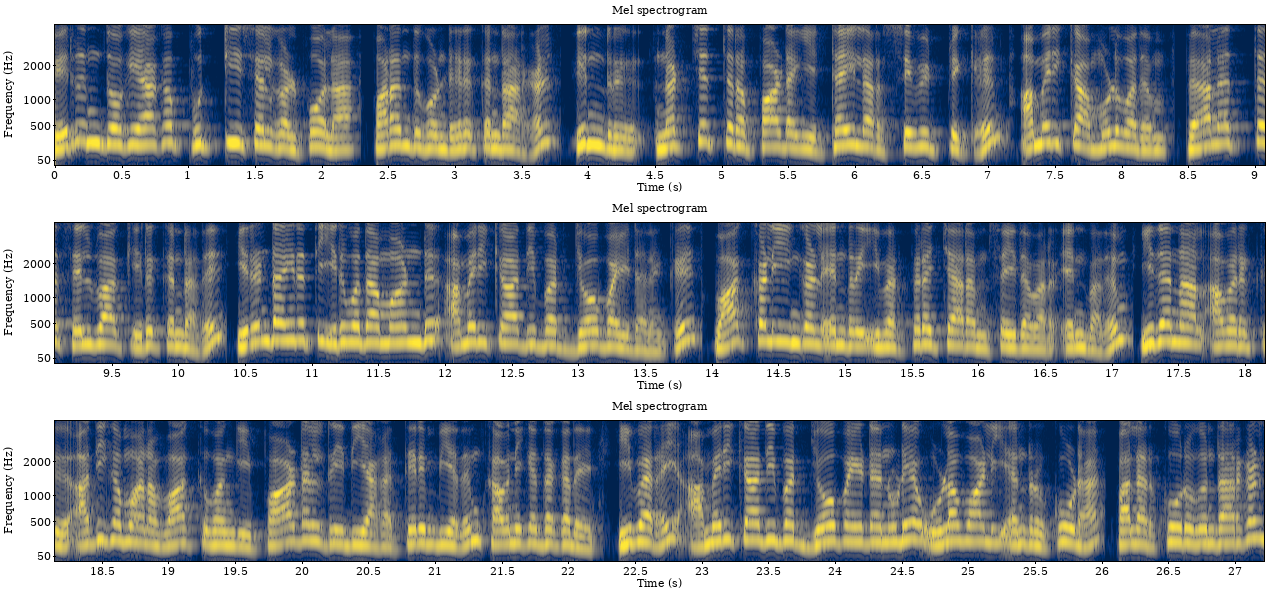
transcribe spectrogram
பெருந்தொகையாக புற்றீசல்கள் போல பறந்து கொண்டிருக்கின்றார்கள். இன்று நட்சத்திர பாடகி டெய்லர் சிவிட்டுக்கு அமெரிக்கா முழுவதும் பலத்த செல்வாக்கு இருக்கின்றது. இரண்டாயிரத்தி இருபதாம் ஆண்டு அமெரிக்க அதிபர் ஜோ பைடனுக்கு வாக்களியுங்கள் என்று இவர் பிரச்சாரம் செய்தவர் என்பதும் இதனால் அவருக்கு அதிகமான வாக்கு வங்கி பாடல் ரீதியாக திரும்பியதும் கவனிக்கத்தக்கது. இவரை அமெரிக்க அதிபர் ஜோ பைடனுடைய உளவாளி என்று கூட பலர் கூறுகின்றார்கள்.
